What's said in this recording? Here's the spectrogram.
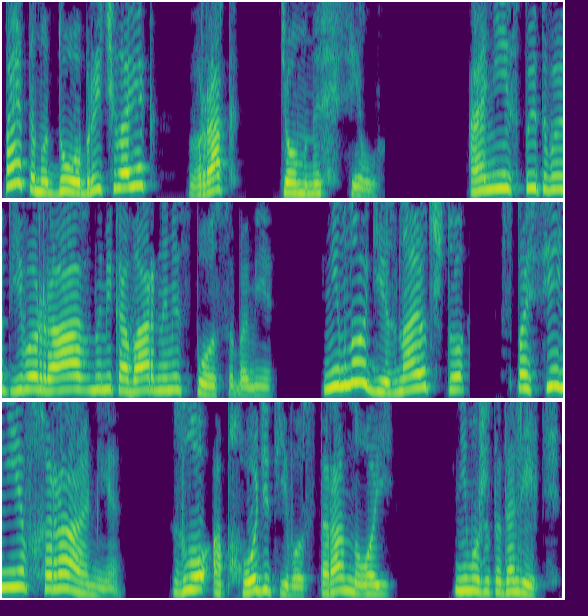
Поэтому добрый человек — враг темных сил. Они испытывают его разными коварными способами. Немногие знают, что спасение в храме. Зло обходит его стороной, не может одолеть.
